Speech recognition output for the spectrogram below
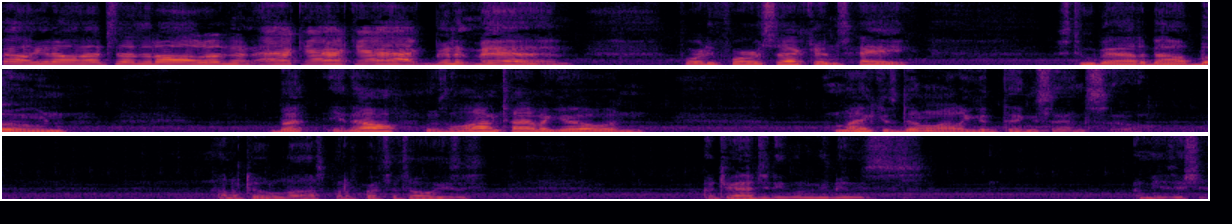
Well, you know, that says it all, doesn't it? Ack, ack, ack. Minutemen. 44 seconds. Hey, it's too bad about Boon. But, you know, it was a long time ago, and Mike has done a lot of good things since, so not a total loss, but of course it's always a tragedy when we lose a musician.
